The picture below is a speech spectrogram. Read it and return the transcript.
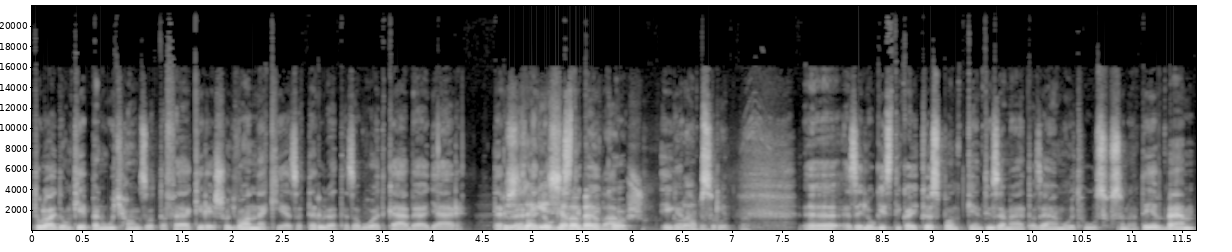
tulajdonképpen úgy hangzott a felkérés, hogy van neki ez a terület, ez a volt kábelgyár terület. És az egész a belváros. Igen, abszolút. Ez egy logisztikai központként üzemelt az elmúlt 20-25 évben,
